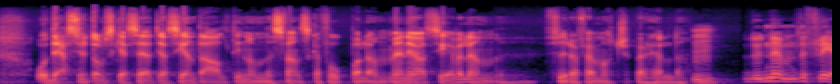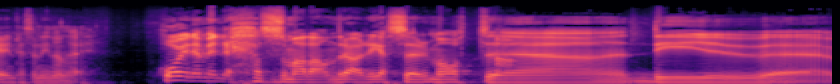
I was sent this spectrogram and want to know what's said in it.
Och dessutom ska jag säga att jag ser inte allt inom den svenska fotbollen. Men jag ser väl en fyra, fem matcher per helg. då. Du nämnde fler intressen innan här. Oj, nej, men alltså som alla andra. Resor, mat. Eh, det är ju eh,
